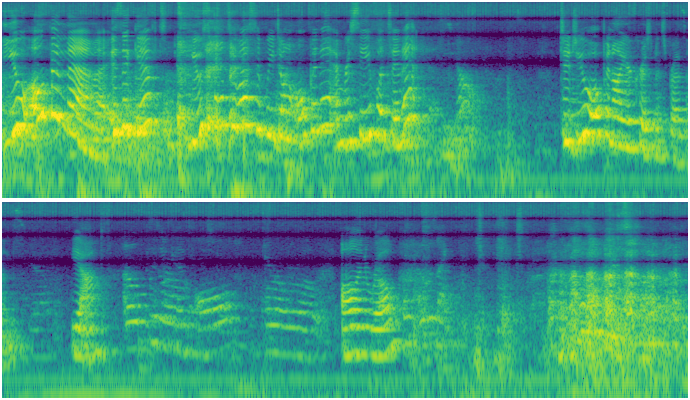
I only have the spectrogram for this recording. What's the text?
You open them. Is a gift useful to us if we don't open it and receive what's in it? No. Did you open all your Christmas presents? Yeah. Yeah? I open them all in a row? All in a row?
